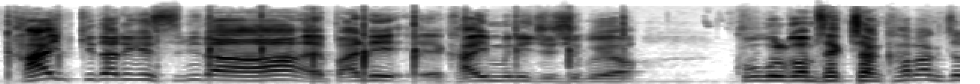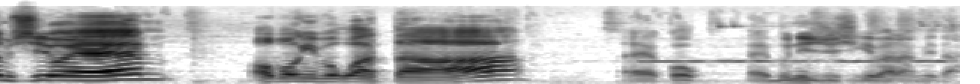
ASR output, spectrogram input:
가입 기다리겠습니다. 예, 빨리 예, 가입 문의 주시고요. 구글 검색창 카방.com 어벙이 보고 왔다. 예, 꼭 예, 문의 주시기 바랍니다.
